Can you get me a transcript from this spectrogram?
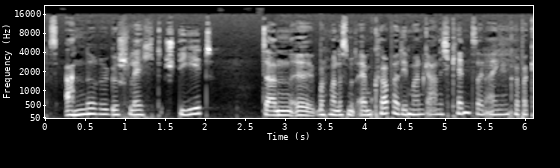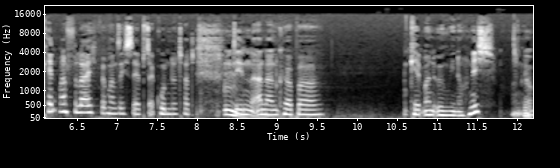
das andere Geschlecht steht, dann äh, macht man das mit einem Körper, den man gar nicht kennt. Seinen eigenen Körper kennt man vielleicht, wenn man sich selbst erkundet hat. Mhm. Den anderen Körper kennt man irgendwie noch nicht. Ja.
